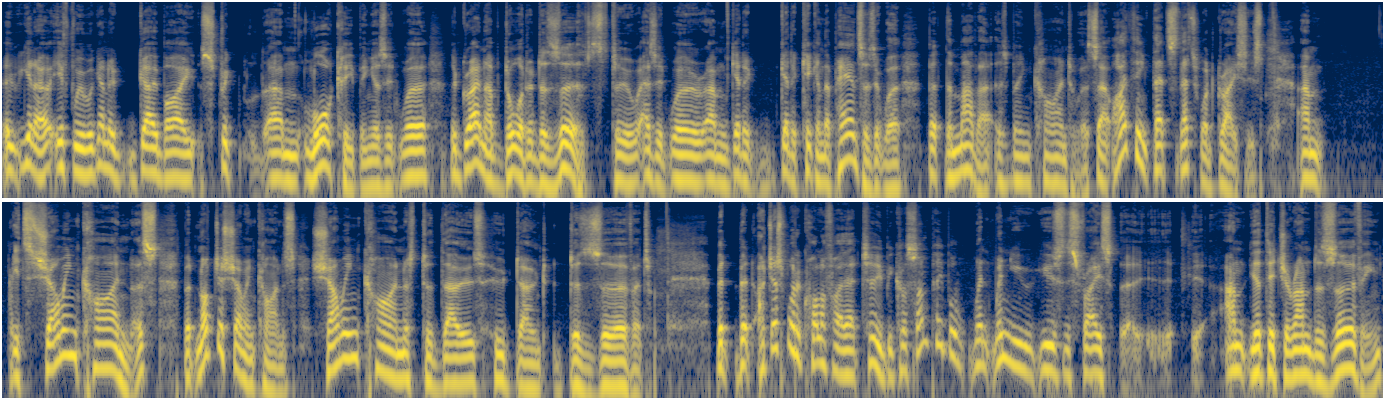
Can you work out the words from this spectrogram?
uh, you know, if we were going to go by strict um, law keeping, as it were, the grown up daughter deserves to, as it were, um, get a get a kick in the pants, as it were. But the mother has been kind to her. So I think that's that's what grace is. Um, it's showing kindness, but not just showing kindness, showing kindness to those who don't deserve it. But but I just want to qualify that too, because some people, when when you use this phrase uh, un, that you're undeserving,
